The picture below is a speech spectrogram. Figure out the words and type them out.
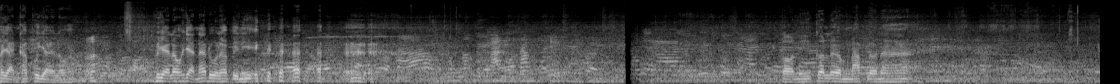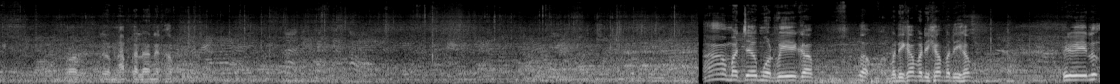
ขยันครับผู้ใหญ่เราครับ ผู้ใหญ่เราขยันน่าดูนะครับปีนี้ ตอนนี้ก็เริ่มนับแล้วนะฮะ ก็เริ่มนับกันแล้วนะครับอ้าวมาเจอหมวดวีกับสวัสดีครับสวัสดีครับสวัสดีครับพี่วีรู้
